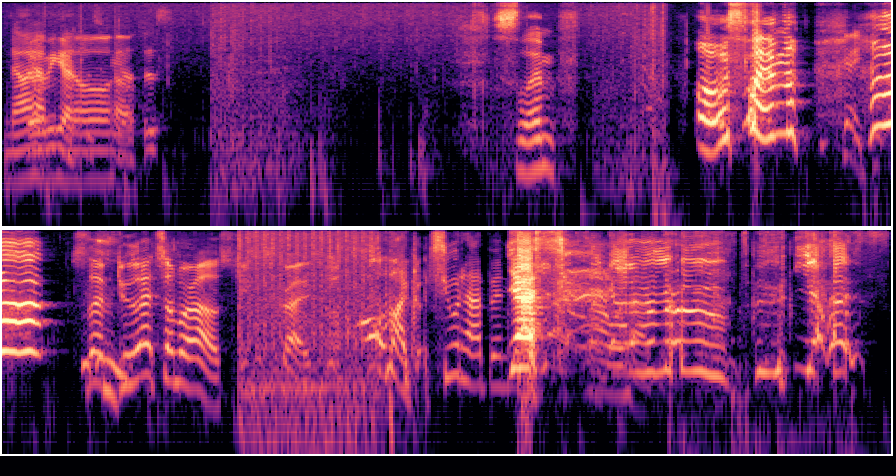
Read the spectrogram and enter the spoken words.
Now I have we got no this. We got this. Slim. Oh, Slim! Okay, Ah! Slim, do that somewhere else. Jesus Christ. Oh my god, see what happened? Yes! Now Got it removed! Yes!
